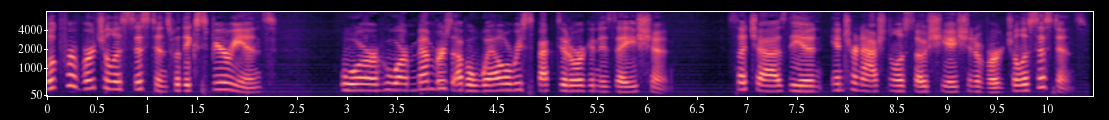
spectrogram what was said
Look for virtual assistants with experience or who are members of a well respected organization, such as the International Association of Virtual Assistants.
